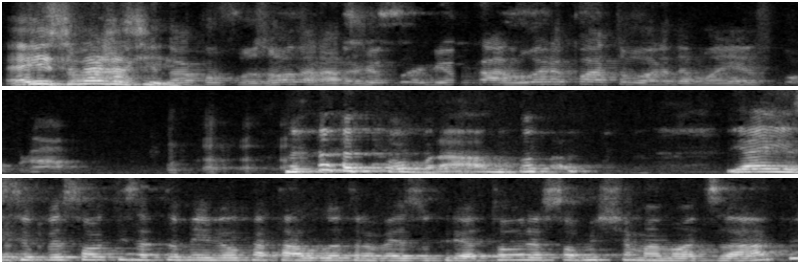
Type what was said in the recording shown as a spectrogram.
É isso, né, Jaci? Dá uma confusão danada. Eu já acordei o calor, era 4 horas da manhã, ele ficou bravo. ficou bravo. E aí, se o pessoal quiser também ver o catálogo através do Criatório, é só me chamar no WhatsApp.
